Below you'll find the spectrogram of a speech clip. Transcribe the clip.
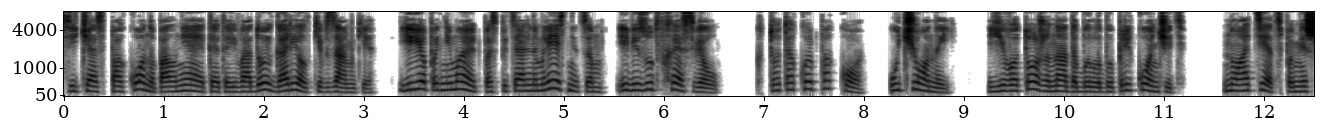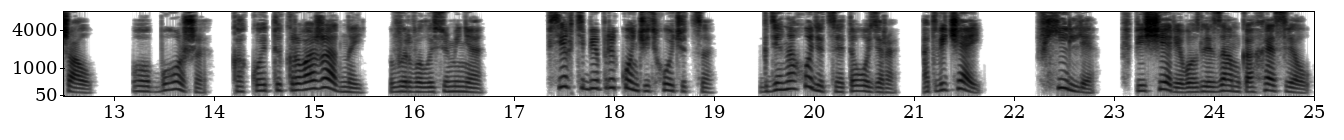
Сейчас Пако наполняет этой водой горелки в замке. Ее поднимают по специальным лестницам и везут в Хесвилл. Кто такой Пако? Ученый. Его тоже надо было бы прикончить, но отец помешал. О, боже, какой ты кровожадный, вырвалось у меня. Всех тебе прикончить хочется. Где находится это озеро? Отвечай. В Хилле в пещере возле замка Хесвилл.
